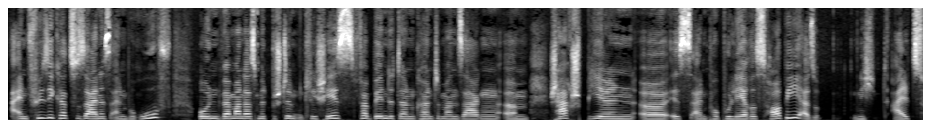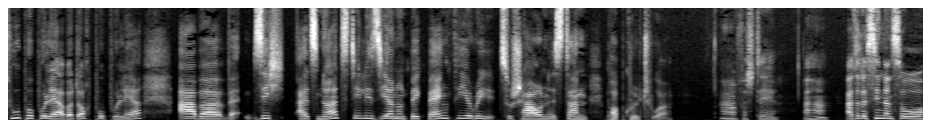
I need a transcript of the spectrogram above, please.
ein Physiker zu sein ist ein Beruf und wenn man das mit bestimmten Klischees verbindet, dann könnte man sagen, ähm, Schachspielen äh, ist ein populäres Hobby, also nicht allzu populär, aber doch populär. Aber sich als Nerd stilisieren und Big Bang Theory zu schauen, ist dann Popkultur. Ah, verstehe. Aha. Also das sind dann so,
